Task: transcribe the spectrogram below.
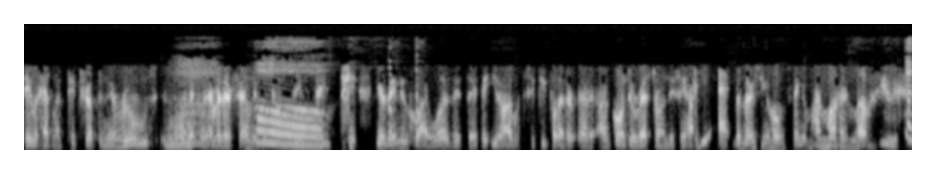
They would have my picture up in their rooms, and when, whenever their family would come, they, they, oh. you know, they knew who I was. They'd say, they, you know, I would see people that are, that are going to a restaurant. They say, "Are you at the nursing home singing? My mother loves you."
